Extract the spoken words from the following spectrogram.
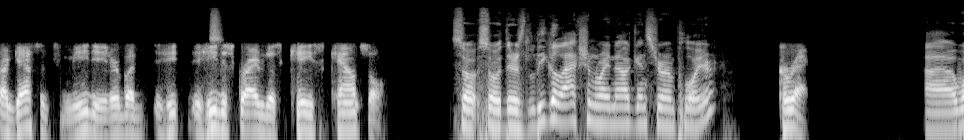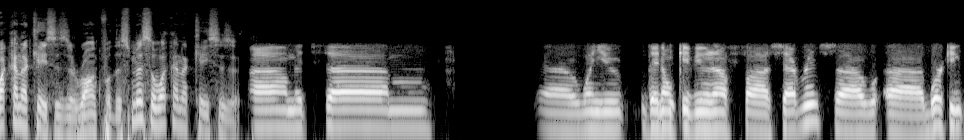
I guess it's mediator, but he he described it as case counsel. So so there's legal action right now against your employer? Correct. Uh, what kind of case is it? Wrongful dismissal? What kind of case is it? Um, it's um, uh, when you they don't give you enough uh, severance, uh, uh, working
